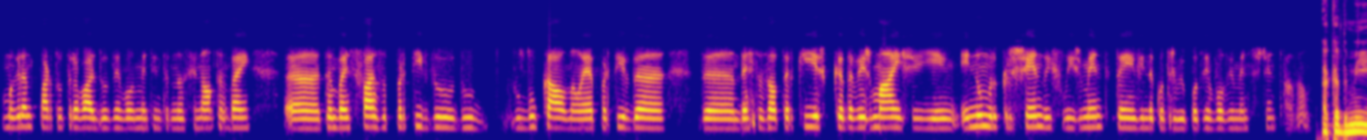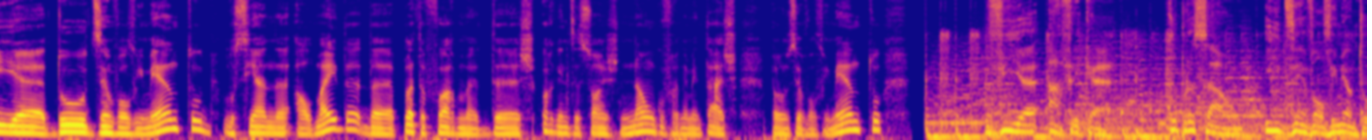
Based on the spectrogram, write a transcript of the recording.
uma grande parte do trabalho do desenvolvimento internacional também, uh, também se faz a partir do, do, do local, não é? A partir da, de, destas autarquias que cada vez mais e em, em, número crescendo, infelizmente, têm vindo a contribuir para o desenvolvimento sustentável. Academia do Desenvolvimento, Luciana Almeida, da Plataforma das Organizações Não Governamentais para o Desenvolvimento. Via África. Cooperação e desenvolvimento.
